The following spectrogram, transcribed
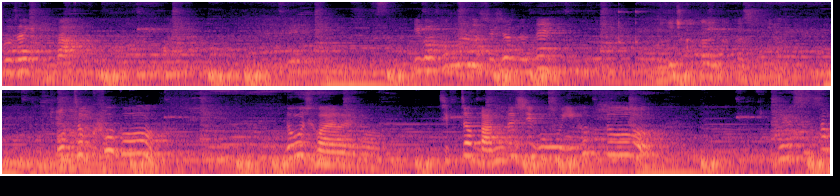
도자기 대박. 이거 선물로 주셨는데 여기 좀 가까이 가까이. 엄청 크고 너무 좋아요 이거. 직접 만드시고 이 흙도 되게 숙성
